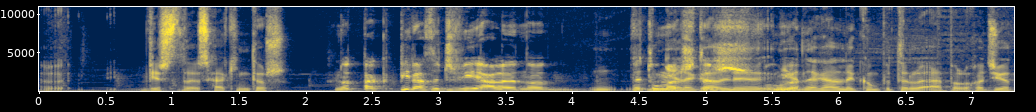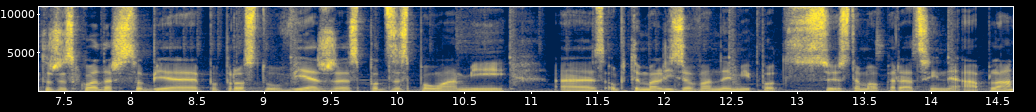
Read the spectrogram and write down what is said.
To, e, wiesz co to jest Hackintosh? No tak, pi razy drzwi, ale no wytłumacz nielegalny, też nielegalny komputer Apple. Chodzi o to, że składasz sobie po prostu wieże z podzespołami e, zoptymalizowanymi pod system operacyjny Apple'a,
